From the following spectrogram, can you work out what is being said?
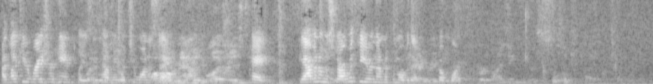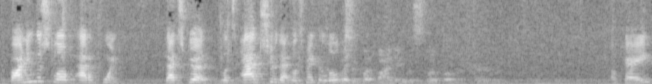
I'd like you to raise your hand, please, and tell me what you oh, want to Oh, say. now you. Okay, Gavin, I'm gonna start with you, and then I'm gonna come over there. Go for it. Finding the slope at Finding the slope at a point. That's good. Let's add to that. Let's make it a little What's bit, the, finding the slope of a curve? okay?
